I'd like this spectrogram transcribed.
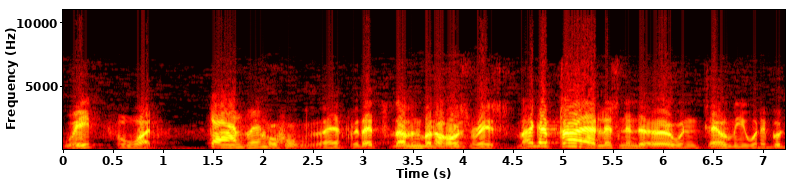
Wait for what? Gambling. Oh, that. But that's nothing but a horse race. I got tired listening to Irwin tell me what a good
